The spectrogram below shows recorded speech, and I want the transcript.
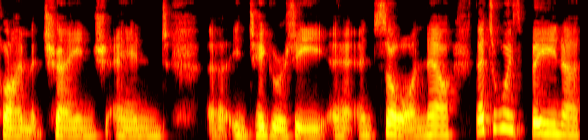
climate change and uh, integrity and so on. Now, that's always been a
